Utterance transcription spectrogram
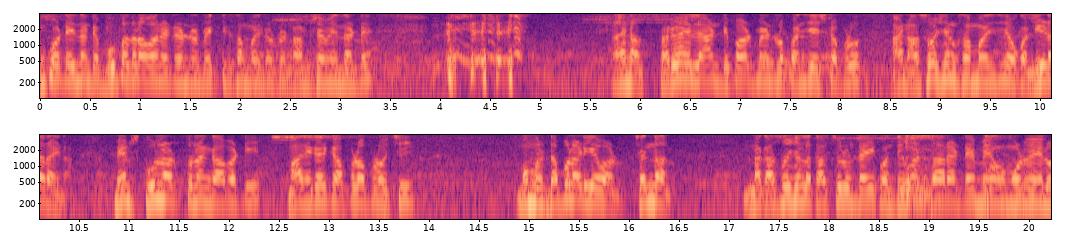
ఇంకోటి ఏంటంటే భూపతిరావు అనేటువంటి వ్యక్తికి సంబంధించినటువంటి అంశం ఏంటంటే ఆయన సర్వే ల్యాండ్ డిపార్ట్మెంట్లో పనిచేసేటప్పుడు ఆయన అసోసియేషన్కి సంబంధించి ఒక లీడర్ ఆయన. మేము స్కూల్ నడుపుతున్నాం కాబట్టి మా దగ్గరికి అప్పుడప్పుడు వచ్చి మమ్మల్ని డబ్బులు అడిగేవాడు చందాలు. నాకు అసోసియేషన్లో ఖర్చులు ఉంటాయి కొంత ఇవ్వండి సార్ అంటే మేము మూడు వేలు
